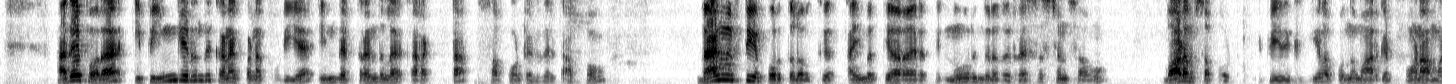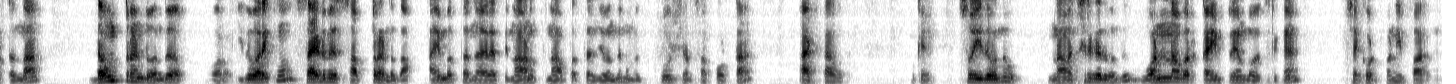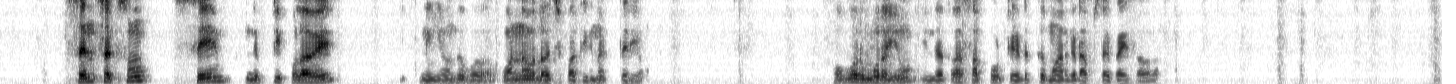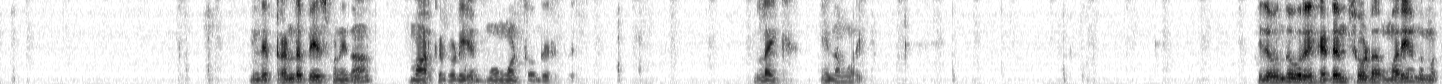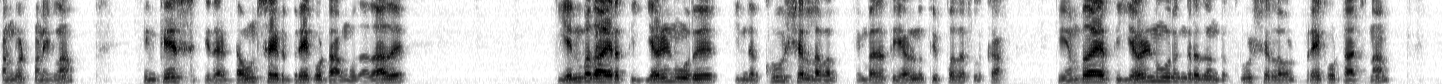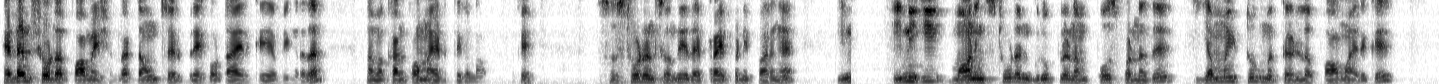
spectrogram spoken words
அதே போல் இப்போ இங்கிருந்து கனெக்ட் பண்ணக்கூடிய இந்த ட்ரெண்டில் கரெக்டாக சப்போர்ட் எடுத்திருக்கு. அப்போ பேங்க் நிஃப்டியை பொறுத்தளவுக்கு ஐம்பத்தி ஆறாயிரத்தி நூறுங்கிறது ரெசிஸ்டன்ஸாகவும் பாடம் சப்போர்ட் இப்போ இதுக்கு கீழே வந்து மார்க்கெட் போனால் மட்டும்தான் டவுன் ட்ரெண்ட் வந்து வரும். இது வரைக்கும் சைடுவேஸ் அப் ட்ரெண்ட் தான். ஐம்பத்தஞ்சாயிரத்தி நானூற்றி நாற்பத்தஞ்சு வந்து நமக்கு க்ரூஷியல் சப்போர்ட்டாக ஆக்ட் ஆகுது. ஓகே ஸோ இது வந்து நான் வச்சுருக்கிறது வந்து ஒன் ஹவர் டைம் ஃப்ரேமில் வச்சுருக்கேன். செக் அவுட் பண்ணி பாருங்கள் சென்செக்ஸும் சேம் நிஃப்டி போலவே நீங்கள் வந்து ஒன் ஹவரில் வச்சு பார்த்தீங்கன்னா தெரியும். ஒவ்வொரு முறையும் இந்த இடத்துல சப்போர்ட் எடுத்து மார்க்கெட் அப்சைட் ரைஸ் ஆகுது. இந்த ட்ரெண்டை பேஸ் பண்ணி தான் மார்க்கெட்டுடைய மூவ்மெண்ட் வந்து இருக்குது. லைக் இந்த மாதிரி. இதை வந்து ஒரு ஹெட் அண்ட் ஷோல்டர் மாதிரியும் நம்ம கன்வெர்ட் பண்ணிக்கலாம். இன்கேஸ் இதை டவுன் சைடு பிரேக் அவுட் ஆகும்போது அதாவது எண்பதாயிரத்தி எழுநூறு இந்த குரூஷியல் லெவல் எண்பதாயிரத்தி எழுநூற்றி முப்பது இருக்கா எண்பதாயிரத்தி எழுநூறுங்கிறது அந்த குரூஷியல் லெவல் பிரேக் அவுட் ஆச்சுன்னா ஹெட் அண்ட் ஷோல்டர் ஃபார்மேஷனில் டவுன் சைடு பிரேக் அவுட் ஆயிருக்கு அப்படிங்கிறத நம்ம கன்ஃபார்மாக எடுத்துக்கலாம். ஓகே ஸோ ஸ்டூடெண்ட்ஸ் வந்து இதை ட்ரை பண்ணி பாருங்கள் இன்னைக்கு மார்னிங் ஸ்டூடெண்ட் குரூப்பில் நம்ம போஸ்ட் பண்ணது எம்ஐ டூ மெத்தடில் ஃபார்ம் ஆயிருக்கு.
